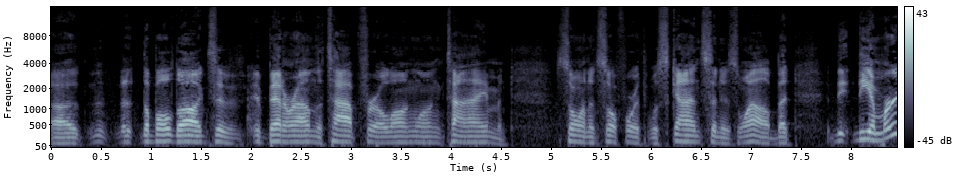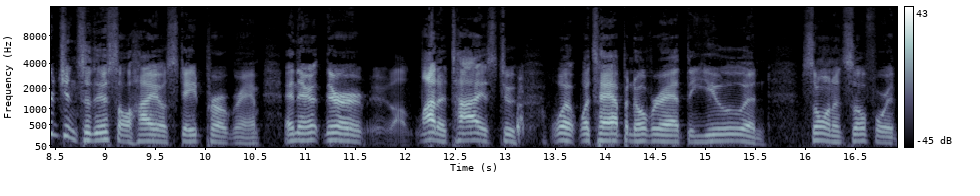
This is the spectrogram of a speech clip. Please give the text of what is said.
Uh, the, the Bulldogs have, been around the top for a long, long time, and so on and so forth, Wisconsin as well. But the, the emergence of this Ohio State program, and there there are a lot of ties to what what's happened over at the U and so on and so forth.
